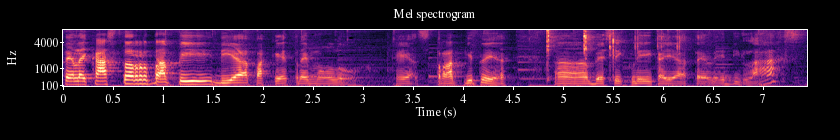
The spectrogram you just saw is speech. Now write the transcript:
Telecaster tapi dia pakai tremolo. Kayak Strat gitu ya. Uh, basically kayak Tele Deluxe.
